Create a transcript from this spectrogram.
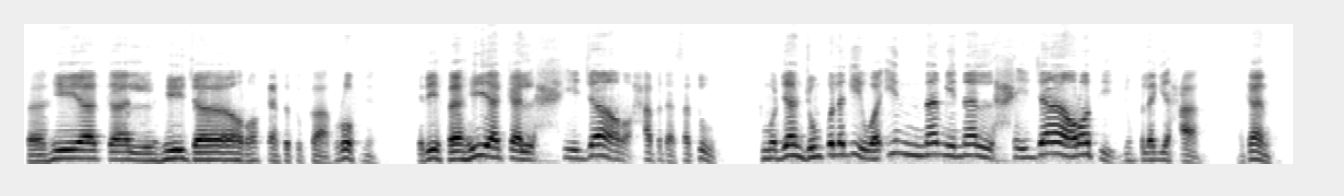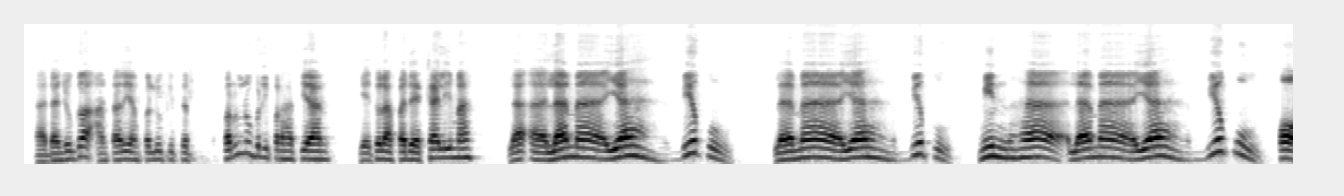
Fahiya kal hijarah. Kan tertukar hurufnya. Jadi fahiya kal hijarah. Ha pedas. Satu. Kemudian jumpa lagi. Wa inna minal hijarati. Jumpa lagi ha. Kan? Ah, Dan juga antara yang perlu kita perlu beri perhatian iaitulah pada kalimah la, uh, lama yahbitu lama yahbitu minha lama yahbitu. Ta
